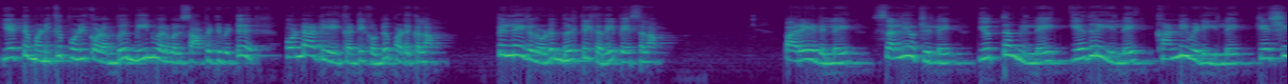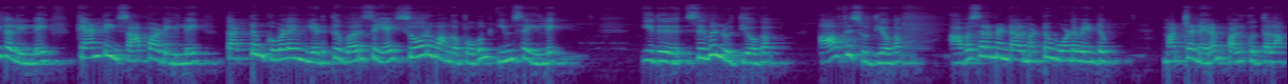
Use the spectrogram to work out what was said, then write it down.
எட்டு மணிக்கு புளிக்குழம்பு மீன் வறுவல் சாப்பிட்டு விட்டு பொண்டாட்டியை கட்டி கொண்டு படுக்கலாம். பிள்ளைகளோடு மில்ட்ரி கதை பேசலாம். பரேட் இல்லை சல்யூட் இல்லை யுத்தம் இல்லை எதிரி இல்லை கண்ணிவெடி இல்லை கெஷிகள் இல்லை கேண்டீன் சாப்பாடு இல்லை தட்டும் குவளையும் எடுத்து வரிசையாய் சோறு வாங்க போகும் இம்சை இல்லை இது சிவில் உத்தியோகம் ஆபீஸ் உத்தியோகம். அவசரம் என்றால் மட்டும் ஓட வேண்டும். மற்ற நேரம் பல் குத்தலாம்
